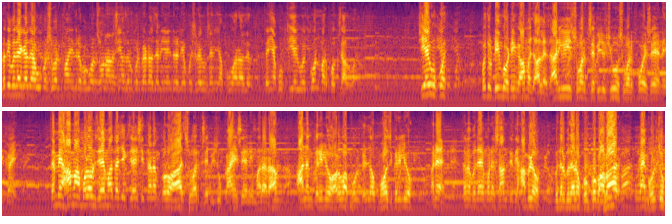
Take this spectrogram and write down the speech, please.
નથી બધા કહેતા ઉપર સ્વર્ગમાં ઇન્દ્ર ભગવાન સોનાના સિંહાસન ઉપર બેઠા છે અહીંયા ઇન્દ્રને અપસરાયું છે અહીંયા ફુવારા છે. અહીંયા કોઈક આવ્યું હોય કોણ માર પગ ચાલવા જીયાવ્યું કોઈ બધું ડીંગો ડીંગ આમ જ હાલે છે. આર્યું એ સ્વર્ગ છે, બીજું શું સ્વર્ગ કોઈ છે નહીં, કઈ. તમે હામાં મળો જય માતાજી, જય સીતારામ કરો. આ સ્વર્ગ છે, બીજું કાંઈ છે નહીં. મારા રામ, આનંદ કરી લ્યો, હળવા ફૂલ થઈ જાઓ, મોજ કરી લ્યો. અને તમે બધાએ મને શાંતિથી સાંભળ્યો. બદલ બધાનો ખૂબ ખૂબ આભાર. કાંઈ ભૂલચૂક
